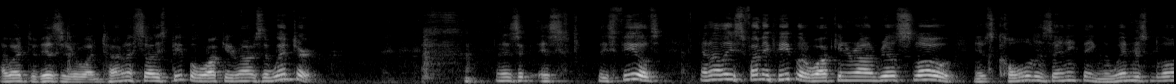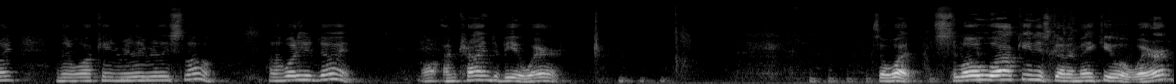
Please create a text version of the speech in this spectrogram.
I went to visit her one time, and I saw these people walking around. It was the winter, and it's, it's these fields, and all these funny people are walking around real slow. It's cold as anything. The wind is blowing, and they're walking really, really slow. Thought, what are you doing? Well, I'm trying to be aware. So what? Slow walking is going to make you aware?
